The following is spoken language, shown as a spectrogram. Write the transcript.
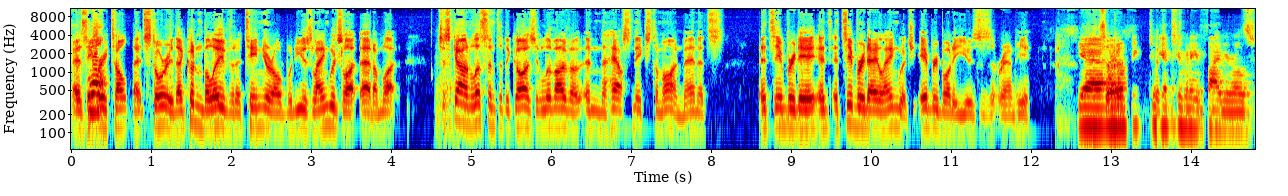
as he Well- retold that story. They couldn't believe that a 10 year old would use language like that. I'm like, just go and listen to the guys who live over in the house next to mine, man. It's it's everyday it's, it's everyday language. Everybody uses it around here. Yeah, So- I don't think we get too many five year olds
